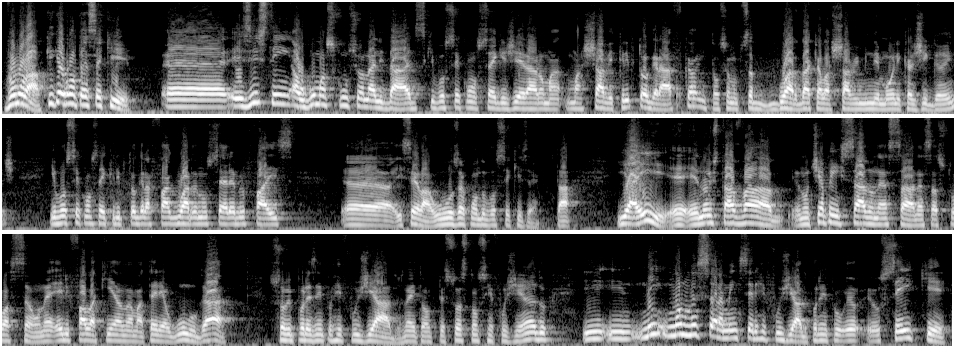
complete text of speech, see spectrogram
Vamos lá, o que, que acontece aqui? É, existem algumas funcionalidades que você consegue gerar uma, uma chave criptográfica, então você não precisa guardar aquela chave mnemônica gigante, e você consegue criptografar, guarda no cérebro, faz é, e sei lá, usa quando você quiser, tá? E aí, é, eu não estava, eu não tinha pensado nessa, nessa situação, né? Ele fala aqui na matéria em algum lugar sobre, por exemplo, refugiados, né? Então, pessoas estão se refugiando e, e nem, não necessariamente ser refugiado. Por exemplo, eu, eu sei que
